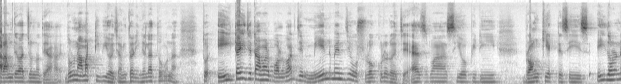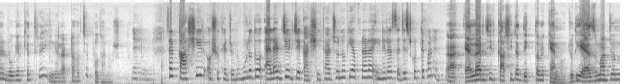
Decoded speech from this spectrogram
আরাম দেওয়ার জন্য দেওয়া হয়। ধরুন আমার টিবি হয়েছে, আমি তো আর ইনহেলার দেবো না। তো এইটাই যেটা আমার বলবার যে মেন মেন যে রোগগুলো রয়েছে অ্যাজমা সিওপিডি ব্রঙ্কিয়েকটেসিস এই ধরনের রোগের ক্ষেত্রে ইনহেলারটা হচ্ছে প্রধান ওষুধ। স্যার কাশির অসুখের জন্য মূলত অ্যালার্জির যে কাশি তার জন্য কি আপনারা ইনহেলার সাজেস্ট করতে পারেন? অ্যালার্জির কাশিটা দেখতে হবে কেন? যদি অ্যাজমার জন্য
